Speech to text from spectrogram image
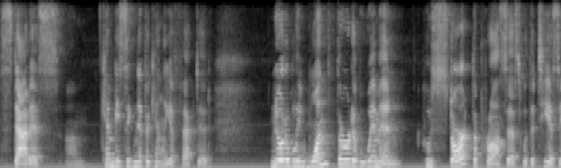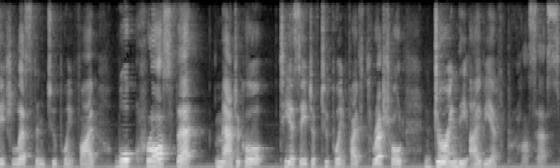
status um, can be significantly affected. Notably, one third of women who start the process with a TSH less than 2.5 will cross that magical TSH of 2.5 threshold during the IVF process.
